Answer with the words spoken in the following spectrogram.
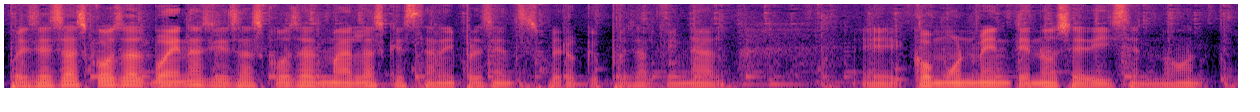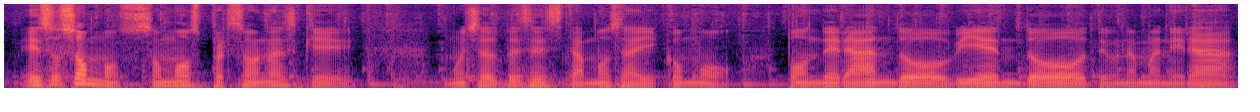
pues esas cosas buenas y esas cosas malas que están ahí presentes, pero que pues al final eh, comúnmente no se dicen, ¿no? Eso somos, somos personas que muchas veces estamos ahí como ponderando, viendo de una manera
